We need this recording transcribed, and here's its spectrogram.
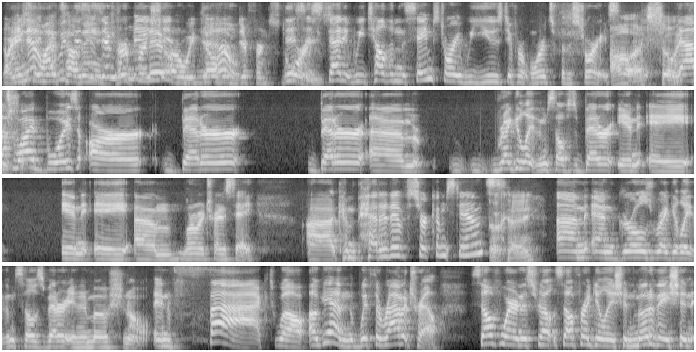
Are you I know. saying that's would- how they interpret it, or we tell No. them different This stories? is study. We tell them the same story. We use different words for the stories. oh, that's so interesting. That's why boys are better, better um, regulate themselves better in a in a um, what am I trying to say? Uh, competitive circumstance. Okay. Um, and girls regulate themselves better in emotional. In fact, well, again, with the rabbit trail, self awareness, self regulation, motivation,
